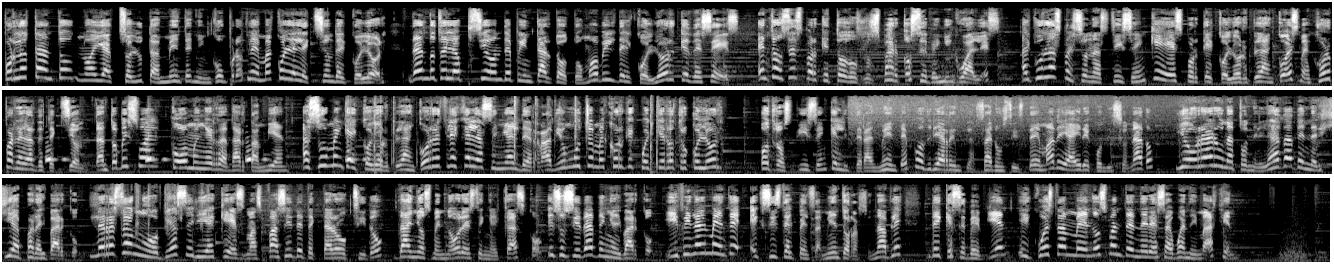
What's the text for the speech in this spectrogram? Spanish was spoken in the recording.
Por lo tanto, no hay absolutamente ningún problema con la elección del color, dándote la opción de pintar tu automóvil del color que desees. Entonces, ¿por qué todos los barcos se ven iguales? Algunas personas dicen que es porque el color blanco es mejor para la detección, tanto visual como en el radar también. Asumen que el color blanco refleja la señal de radio mucho mejor que cualquier otro color. Otros dicen que literalmente podría reemplazar un sistema de aire acondicionado y ahorrar una tonelada de energía para el barco. La razón obvia sería que es más fácil detectar óxido, daños menores en el casco y suciedad en el barco. Y finalmente existe el pensamiento razonable de que se ve bien y cuesta menos mantener esa buena imagen.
